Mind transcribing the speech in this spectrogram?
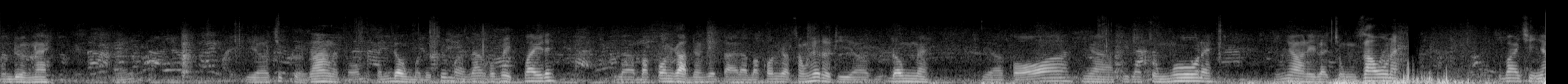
con đường này. Đấy. Thì uh, trước cửa Giang là có một cánh đồng mà đợt trước mà Giang có về quay đấy là bà con gặt được. Hiện tại là bà con gặt xong hết rồi thì uh, đông này thì uh, có nhà thì là trồng ngô này cái nhà thì là trồng rau này các ba anh chị nhé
